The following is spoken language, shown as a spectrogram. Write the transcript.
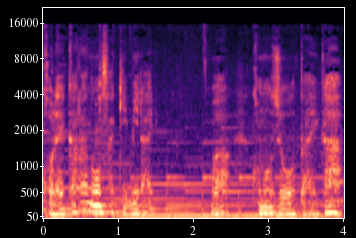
これからの先未来はこの状態が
